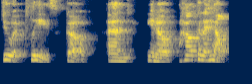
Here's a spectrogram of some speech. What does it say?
Do it, please, go. And, you know, how can I help?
